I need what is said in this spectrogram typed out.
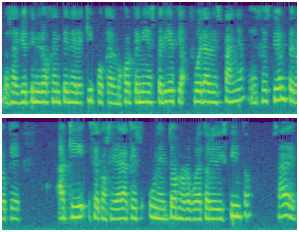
o sea, yo he tenido gente en el equipo que a lo mejor tenía experiencia fuera de España en gestión, pero que aquí se considera que es un entorno regulatorio distinto, ¿sabes?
